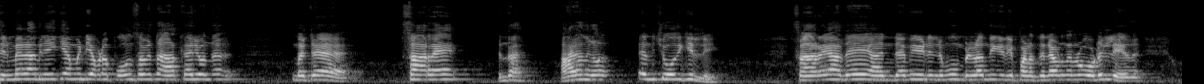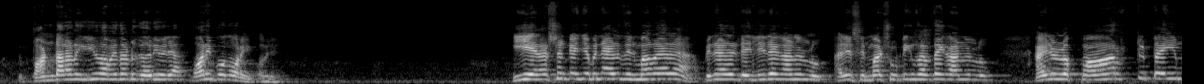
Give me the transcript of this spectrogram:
സിനിമയിൽ അഭിനയിക്കാൻ വേണ്ടി അവിടെ പോകുന്ന സമയത്ത് ആൾക്കാർ വന്ന് മറ്റേ സാറേ എന്താ? ആരാ നിങ്ങൾ എന്ന് ചോദിക്കില്ലേ? സാറേ അതെ എന്റെ വീടിന് മുമ്പിലുള്ള നികുതി പണത്തിന്റെ അവിടെ നിന്ന് റോഡില്ലേ? പണ്ടാണ് ഈ സമയത്താണ് കയറി വരിക. വാളിപ്പോന്ന് പറയും അവർ. ഈ ഇലക്ഷൻ കഴിഞ്ഞ പിന്നെ അയാൾ സിനിമാതാരാ പിന്നെ അയാൾ ഡൽഹിയിലേ കാണുള്ളൂ. അല്ലെങ്കിൽ സിനിമ ഷൂട്ടിംഗ് സ്ഥലത്തേ കാണുള്ളൂ. അതിനുള്ള പാർട്ട് ടൈം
